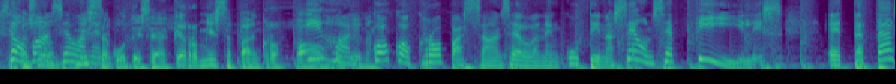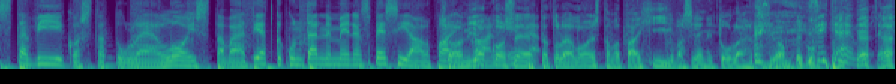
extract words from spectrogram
Se on Ai, vaan sellainen... Missä kutisee? Kerro, missä päin kroppaa on Ihan kutina. koko kropassa on sellainen kutina. Se on se fiilis, että tästä viikosta tulee loistava. Ja tiedätkö, kun tänne meidän se spesiaalpaikkaan... on joko se, että tulee loistava tai hiivasieni tulehdus. Jompikumpi. Sitä,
